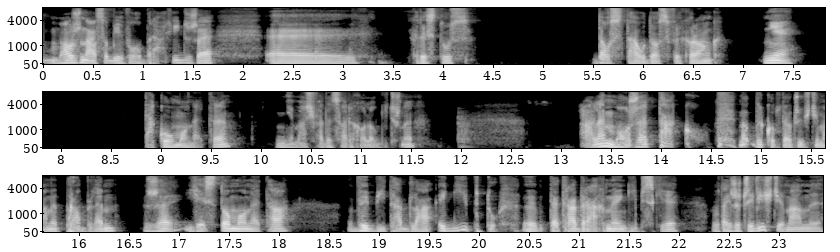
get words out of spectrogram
można sobie wyobrazić, że e, Chrystus dostał do swych rąk nie taką monetę, nie ma świadectw archeologicznych, ale może taką. No tylko tutaj oczywiście mamy problem, że jest to moneta wybita dla Egiptu. E, Tetradrachmy egipskie Tutaj rzeczywiście mamy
